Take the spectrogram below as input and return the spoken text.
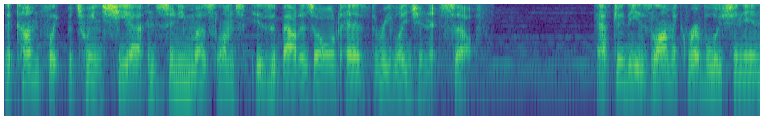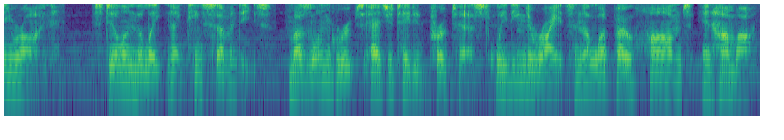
The conflict between Shia and Sunni Muslims is about as old as the religion itself. After the Islamic Revolution in Iran, still in the late 1970s, Muslim groups agitated protests leading to riots in Aleppo, Homs, and Hama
